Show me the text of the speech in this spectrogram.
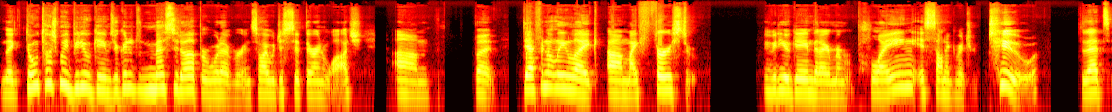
like don't touch my video games, you're gonna mess it up or whatever. And so I would just sit there and watch. Um, but definitely like uh, my first video game that I remember playing is Sonic Adventure Two. So that's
